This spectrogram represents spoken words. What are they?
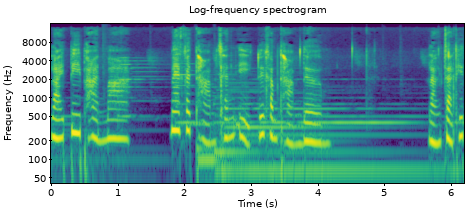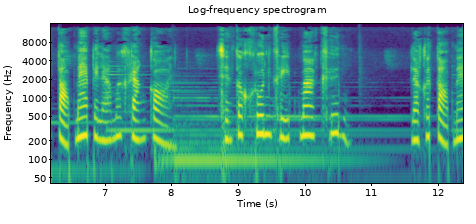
หลายปีผ่านมา แม่ก็ถามฉันอีกด้วยคำถามเดิม หลังจากที่ตอบแม่ไปแล้วเมื่อครั้งก่อน ฉันก็ครุ่นคิดมากขึ้น แล้วก็ตอบแม่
